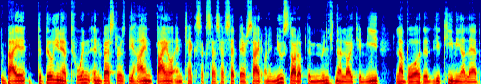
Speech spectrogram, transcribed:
by the billionaire twin investors behind BioNTech success have set their sight on a new startup, the Münchner Leukämie Labor, the Leukemia Lab,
